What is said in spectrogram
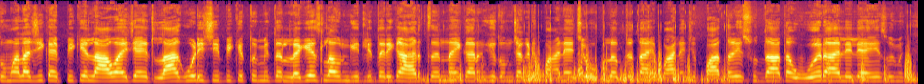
तुम्हाला जी काही पिके लावायची आहेत लागवडीची पिके तुम्ही तर लगेच लावून घेतली तरी काही अडचण नाही कारण की तुमच्याकडे पाण्याची उपलब्धता आहे पाण्याची पातळी सुद्धा आता वर आलेली आहे. तुम्ही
